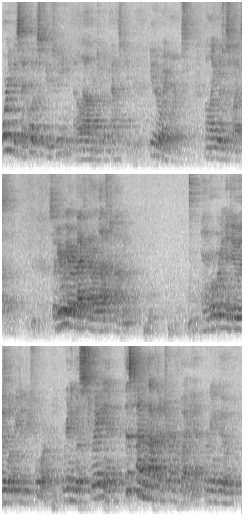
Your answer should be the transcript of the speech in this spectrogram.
Or you could say, oh, excuse me, and allow them to go past you. Either way works. The language is flexible. So here we are back in our left tongue. And what we're going to do is what we did before. We're going to go straight in. This time we're not going to turn quite yet. We're going to go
